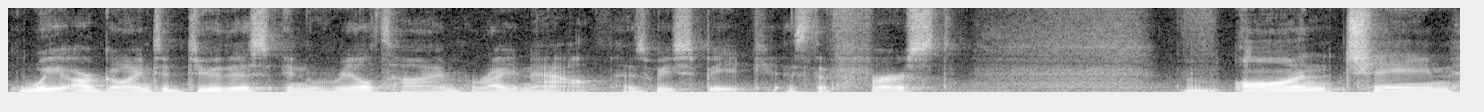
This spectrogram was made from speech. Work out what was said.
we are going to do this in real time right now as we speak. It's the first on chain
